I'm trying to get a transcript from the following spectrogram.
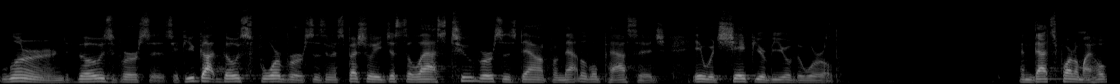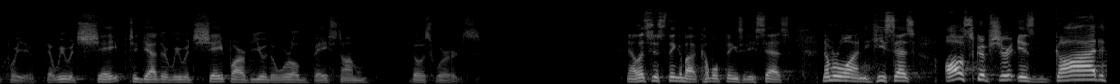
learned those verses, if you got those four verses, and especially just the last two verses down from that little passage, it would shape your view of the world. And that's part of my hope for you that we would shape together, we would shape our view of the world based on those words. Now, let's just think about a couple things that he says. Number one, he says, All scripture is God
